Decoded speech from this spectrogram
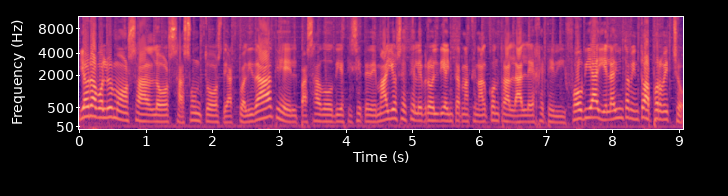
Y ahora volvemos a los asuntos de actualidad. El pasado 17 de mayo se celebró el Día Internacional contra la LGTBI-fobia y el Ayuntamiento aprovechó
